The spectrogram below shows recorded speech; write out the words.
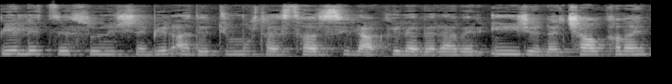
1 litre suyun içine bir adet yumurtayı sarısıyla akıyla beraber iyice çalkalayın.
